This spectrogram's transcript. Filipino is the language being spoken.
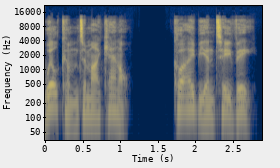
Welcome to my channel. Kaibian TV.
